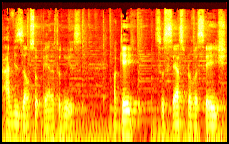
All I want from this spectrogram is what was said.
a visão supera tudo isso. Ok? Sucesso para vocês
